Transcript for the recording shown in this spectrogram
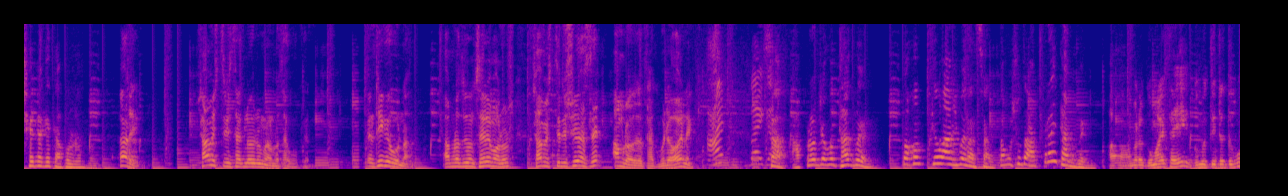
সেটাকে কাপল রুম বলে। আরে স্বামী স্ত্রী থাকলে ওই রুমে আমরা থাকব কেন? এটা ঠিক হব না। আমরা দুজন ছেলে মানুষ স্বামী স্ত্রী শুয়ে আছে আমরাও যে থাকব এটা হয় নাকি? স্যার আপনারা যখন থাকবেন তখন কেউ আসবে না স্যার। তখন শুধু আপনারাই থাকবেন। আমরা ঘুমাই থাই ঘুমে তিনটে দেবো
